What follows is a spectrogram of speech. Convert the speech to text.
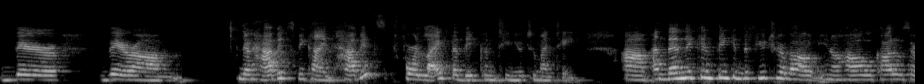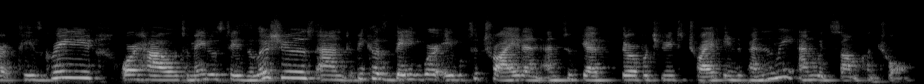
their their um their habits become habits for life that they continue to maintain um, and then they can think in the future about you know how avocados are taste great or how tomatoes taste delicious and because they were able to try it and, and to get their opportunity to try it independently and with some control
